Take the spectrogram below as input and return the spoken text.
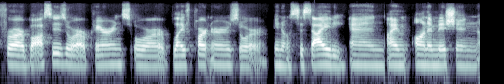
for our bosses or our parents or our life partners or you know society. And i'm on a mission.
